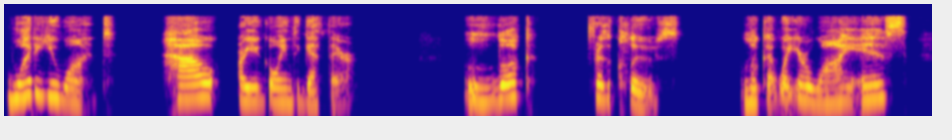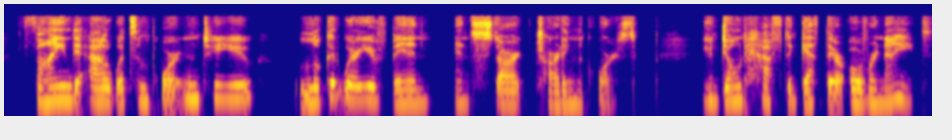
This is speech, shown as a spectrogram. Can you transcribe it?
what do you want? How are you going to get there? Look for the clues Look at what your why is. Find out what's important to you. Look at where you've been and start charting the course. You don't have to get there overnight.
